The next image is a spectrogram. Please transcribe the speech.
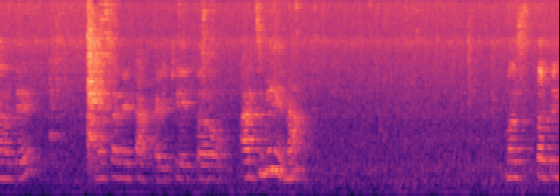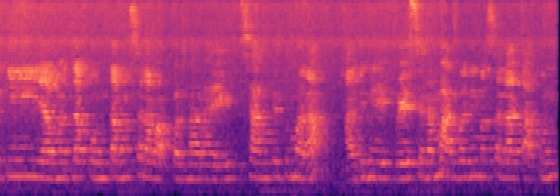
आता मसाले टाकायचे. तर आज मी आहे ना मस्तपैकी यामधला कोणता मसाला वापरणार आहे सांगते तुम्हाला. आधी मी एक वेळेस ना मालवणी मसाला टाकून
